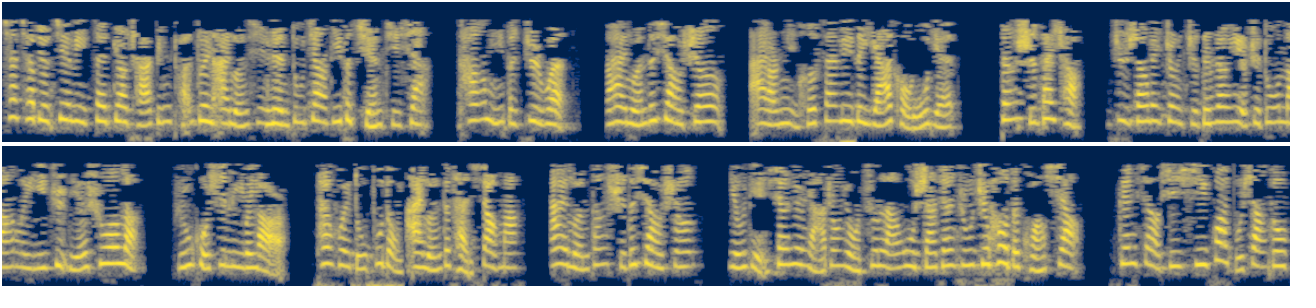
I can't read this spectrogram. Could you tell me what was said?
恰恰就建立在调查兵团对艾伦信任度降低的前提下。康妮的质问，艾伦的笑声，艾尔敏和三丽的哑口无言。当时在场，智商被正直的让叶只嘟囔了一句：“别说了。”如果是利威尔，他会读不懂艾伦的惨笑吗？艾伦当时的笑声，有点像刃牙中永次郎误杀江珠之后的狂笑，跟笑嘻嘻挂不上钩。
